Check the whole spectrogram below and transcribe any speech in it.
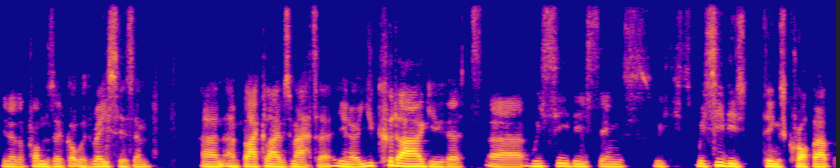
you know the problems they've got with racism, and, and, Black Lives Matter. You know, you could argue that uh, we see these things, we we see these things crop up,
